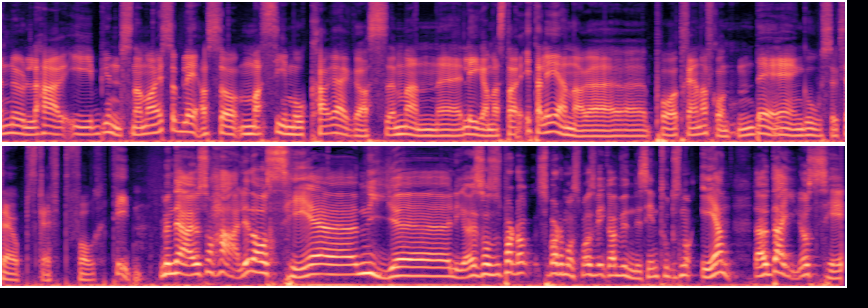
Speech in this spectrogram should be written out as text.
1-0 her i begynnelsen av mai, så ble altså Massimo Carreras menn ligamester. Italienere på trenerfronten. Det er en god suksessoppskrift for tiden. Men det er jo så herlig da å se nye ligaer. Sånn som Sparta Moskva som ikke har vunnet siden 2001. Det er jo deilig å se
